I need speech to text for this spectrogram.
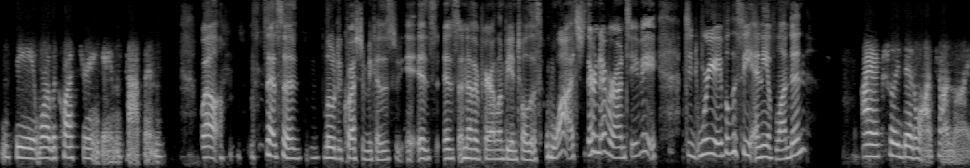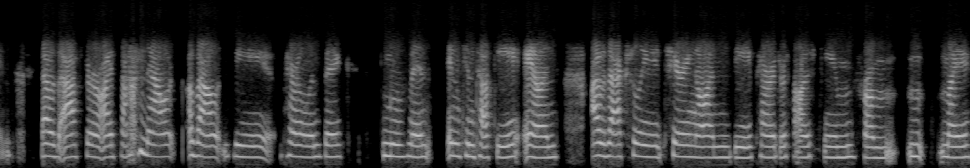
the World Equestrian Games happen. Well, that's a loaded question because it's another Paralympian told us, watch, they're never on TV. Did were you able to see any of London? I actually did watch online. That was after I found out about the Paralympic movement in Kentucky, and I was actually cheering on the para dressage team from m- my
